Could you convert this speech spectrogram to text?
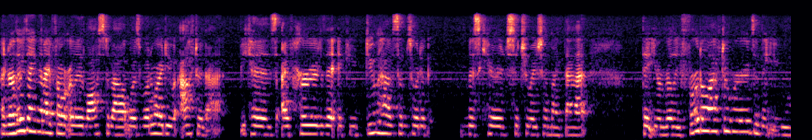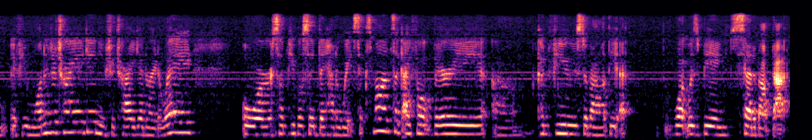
another thing that I felt really lost about was what do I do after that? Because I've heard that if you do have some sort of miscarriage situation like that, that you're really fertile afterwards and that you if you wanted to try again you should try again right away. Or some people said they had to wait six months. Like i felt very um, confused about the what was being said about that.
